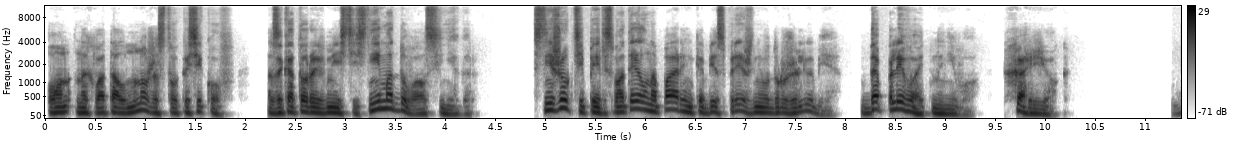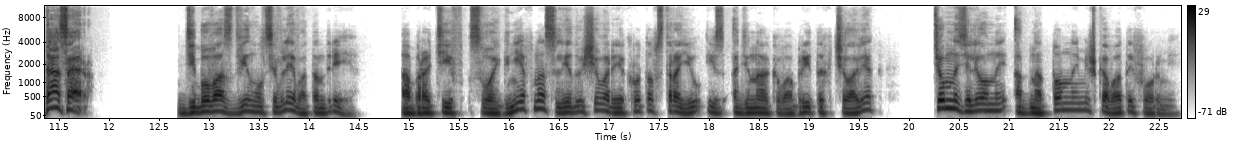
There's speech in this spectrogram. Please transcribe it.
Он нахватал множество косяков, за которые вместе с ним отдувался негр. Снежок теперь смотрел на паренька без прежнего дружелюбия. Да плевать на него. Хорек. «Да, сэр!» Дебува сдвинулся влево от Андрея, обратив свой гнев на следующего рекрута в строю из одинаково обритых человек в темно-зеленой однотонной мешковатой форме.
